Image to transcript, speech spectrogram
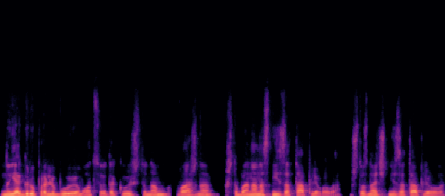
Но я говорю про любую эмоцию такую, что нам важно, чтобы она нас не затапливала. Что значит не затапливала?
